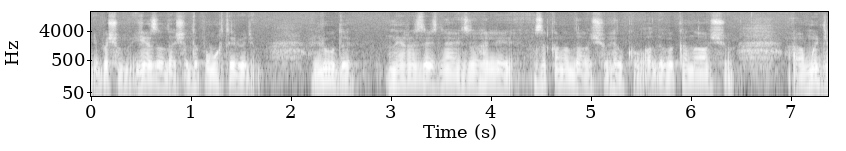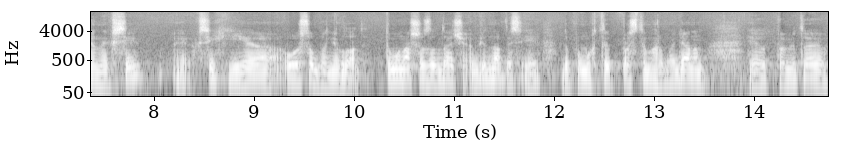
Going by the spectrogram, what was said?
ні по чому. Є задача допомогти людям. Люди не розрізняють взагалі законодавчу гілку влади, виконавчу. Ми для них всі, всіх є уособлення влади. Тому наша задача об'єднатися і допомогти простим громадянам. Я от пам'ятаю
